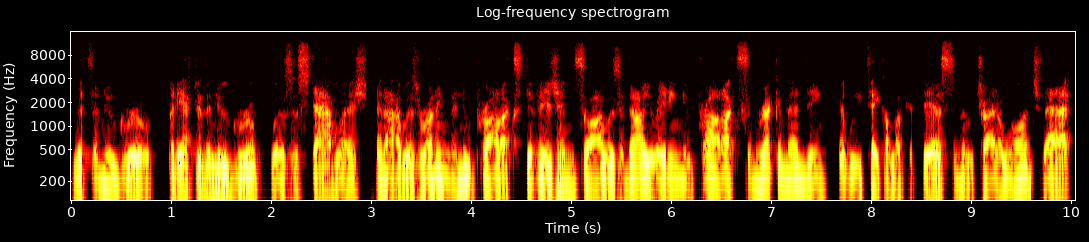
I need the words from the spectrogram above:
with the new group. But after the new group was established and I was running the new products division, so I was evaluating new products and recommending that we take a look at this and that we try to launch that.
